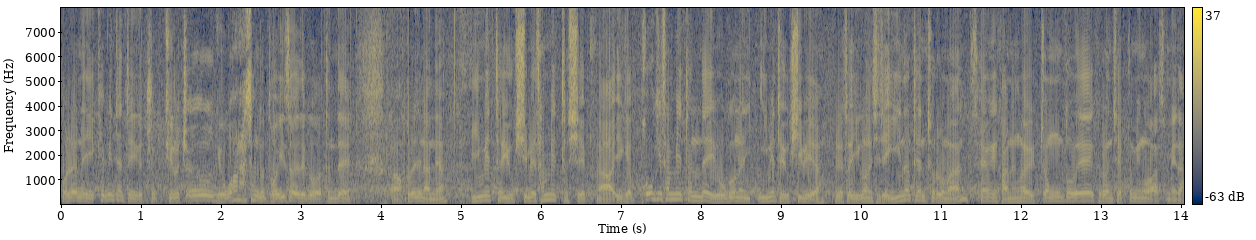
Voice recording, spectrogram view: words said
원래는 이 캐빈 텐트 이거 쭉 뒤로 쭉 요거 하나 정도 더 있어야 될 것 같은데 어, 그러진 않네요. 2m 60에 3m 10. 아 이게 폭이 3m인데 요거는 2m 60이에요. 그래서 이거는 진짜 inner 텐트로만 사용이 가능할 정도의 그런 제품인 것 같습니다.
